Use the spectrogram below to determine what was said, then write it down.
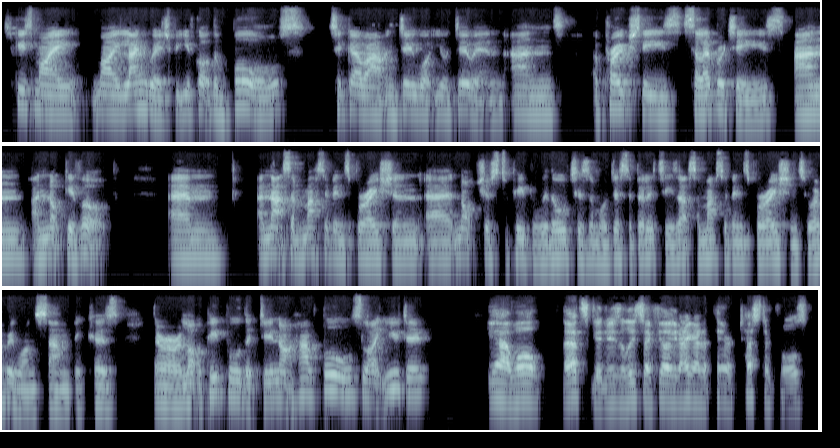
excuse my my language, but you've got the balls to go out and do what you're doing and approach these celebrities and and not give up. Um, and that's a massive inspiration uh, not just to people with autism or disabilities that's a massive inspiration to everyone sam because there are a lot of people that do not have balls like you do yeah well that's good news at least i feel like i got a pair of testicles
